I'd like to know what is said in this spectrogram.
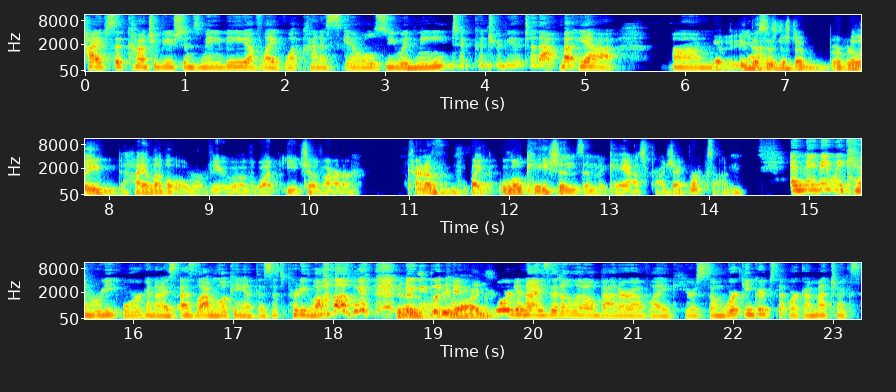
types of contributions maybe of like what kind of skills you would need to contribute to that. But yeah. Um But it- this is just a, a really high level overview of what each of our kind of like locations in the CHAOSS project works on. and maybe we can reorganize as I'm looking at this, it's pretty long. It is maybe we pretty can long. organize it a little better of like here's some working groups that work on metrics,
